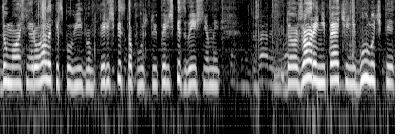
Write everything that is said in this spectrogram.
домашній, рогалики з повідлом, пиріжки з капустою, пиріжки з вишнями, жарені, да, жарені печені, булочки,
